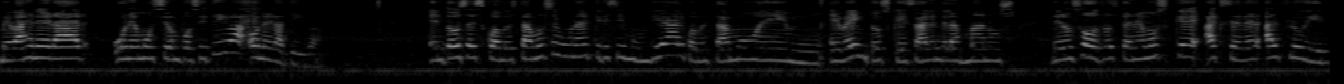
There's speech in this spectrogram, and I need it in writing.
me va a generar una emoción positiva o negativa. Entonces, cuando estamos en una crisis mundial, cuando estamos en eventos que salen de las manos de nosotros, tenemos que acceder al fluir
